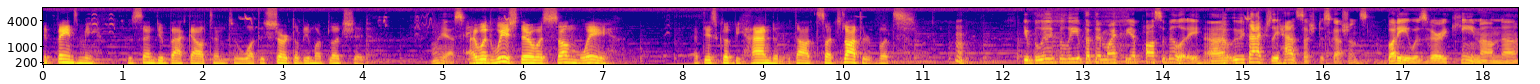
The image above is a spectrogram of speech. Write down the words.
it pains me to send you back out into what is sure to be more bloodshed. Oh yes. I would wish there was some way that this could be handled without such slaughter, but You really believe that there might be a possibility? Uh, we've actually had such discussions. Buddy was very keen on uh,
